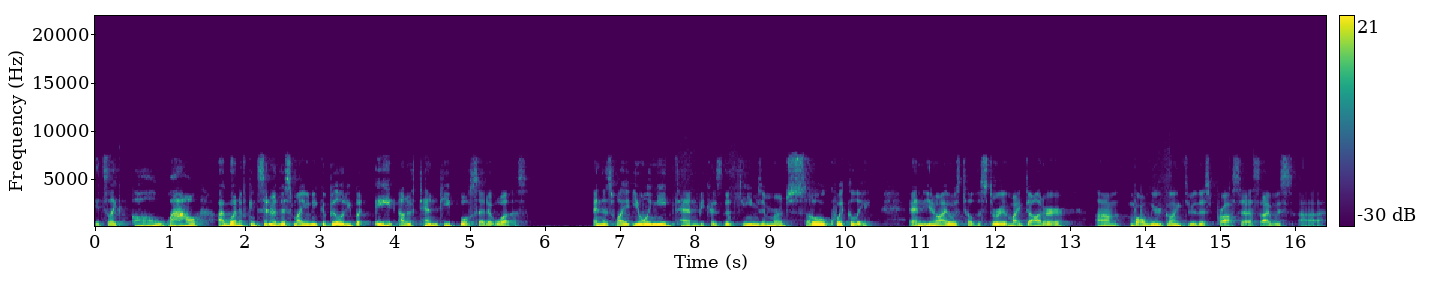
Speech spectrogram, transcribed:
it's like oh wow i wouldn't have considered this my unique ability but eight out of ten people said it was and that's why you only need 10 because the themes emerge so quickly and you know i always tell the story of my daughter um, while we were going through this process i was uh,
